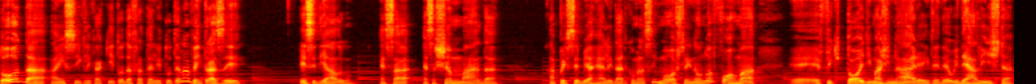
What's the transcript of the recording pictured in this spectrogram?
toda a encíclica aqui, toda a Fratelli Tutti, ela vem trazer esse diálogo, essa, essa chamada a perceber a realidade como ela se mostra, e não de uma forma é, fictóide, imaginária, entendeu? Idealista,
